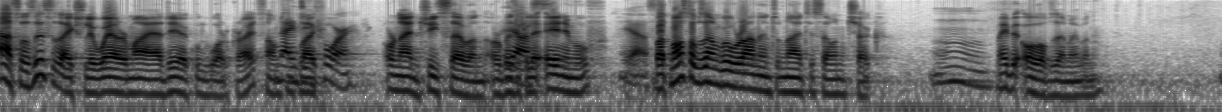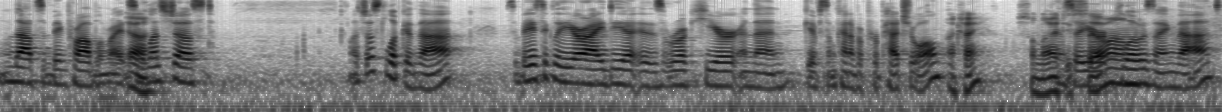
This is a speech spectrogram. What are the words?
Ah, so this is actually where my idea could work, right? Something Knight like d4. Or knight g7, or basically Yes. any move. Yes. But most of them will run into knight e7 check. Mm, Maybe all of them even. that's a big problem, right? Yeah. So let's just let's just look at that. So basically, your idea is rook here and then give some kind of a perpetual. Okay, so knight And so you're closing that.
